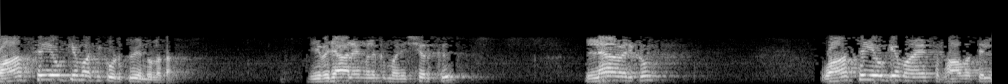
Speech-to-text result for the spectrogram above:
വാസയോഗ്യമാക്കി കൊടുത്തു എന്നുള്ളതാണ്. ജീവജാലങ്ങൾക്ക് മനുഷ്യർക്ക് എല്ലാവർക്കും വാസയോഗ്യമായ സ്വഭാവത്തിൽ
